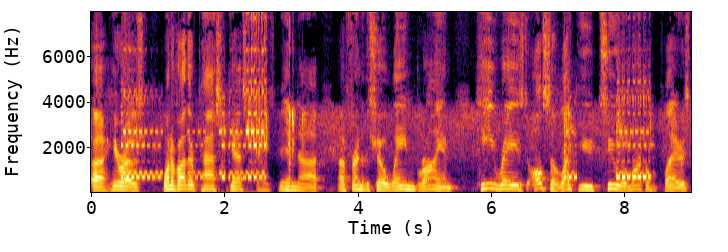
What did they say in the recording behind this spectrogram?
uh, heroes, one of our other past guests, has been uh, a friend of the show, Wayne Bryan. He raised also, like you, two remarkable players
